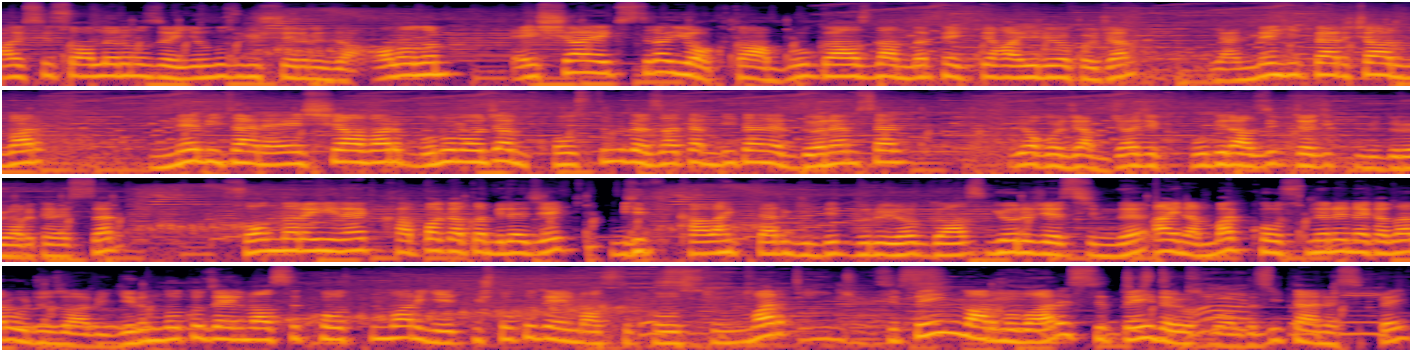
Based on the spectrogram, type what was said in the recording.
aksesuarlarımız ve yıldız güçlerimizi alalım. Eşya ekstra yok. Tamam bu gazdan da pek bir hayır yok hocam. Yani ne hiper şarj var ne bir tane eşya var. Bunun hocam kostümü de zaten bir tane dönemsel yok hocam cacık. Bu birazcık cacık gibi duruyor arkadaşlar. Sonlara yine kapak atabilecek bir karakter gibi duruyor. Gaz göreceğiz şimdi. Aynen bak kostümleri ne kadar ucuz abi. 29 elmaslık kostüm var. 79 elmaslık kostüm var. Sprey'in var mı bari? Sprey de yok bu arada. Bir tane sprey.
